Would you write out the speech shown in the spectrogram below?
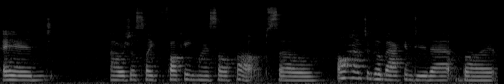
and I was just like fucking myself up. So I'll have to go back and do that. But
